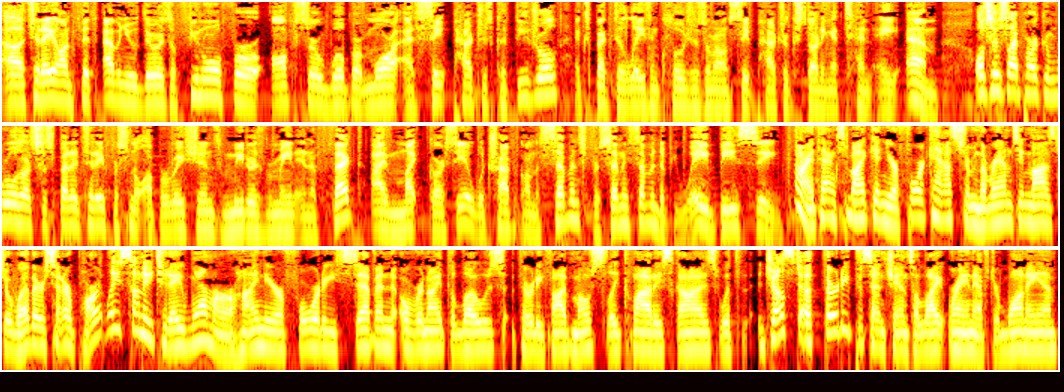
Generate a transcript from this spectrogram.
uh, today on Fifth Avenue, there is a funeral for Officer Wilbert Mora at St. Patrick's Cathedral. Expect delays and closures around St. Patrick's starting at 10 a.m. Also, side parking rules are suspended today for snow operations. Meters remain in effect. I'm Mike Garcia with traffic on the 7th for 77 WABC. All right, thanks, Mike. And your forecast from the Ramsey Mazda Weather Center. Partly sunny today, warmer, high near 47. Overnight, the lows 35, mostly cloudy skies with just a 30% chance of light rain after 1 a.m.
